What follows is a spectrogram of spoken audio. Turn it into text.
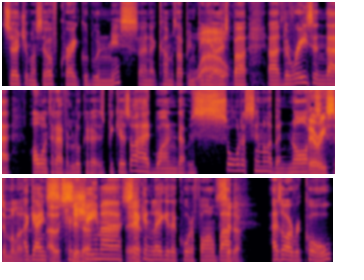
search it myself, Craig Goodwin miss, and it comes up in Wow. videos. But uh, the reason that I wanted to have a look at it is because I had one that was sort of similar, but not Very similar against Uh, sitter. Kashima, Yeah. second leg of the quarterfinal. But Sitter. as I recall,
